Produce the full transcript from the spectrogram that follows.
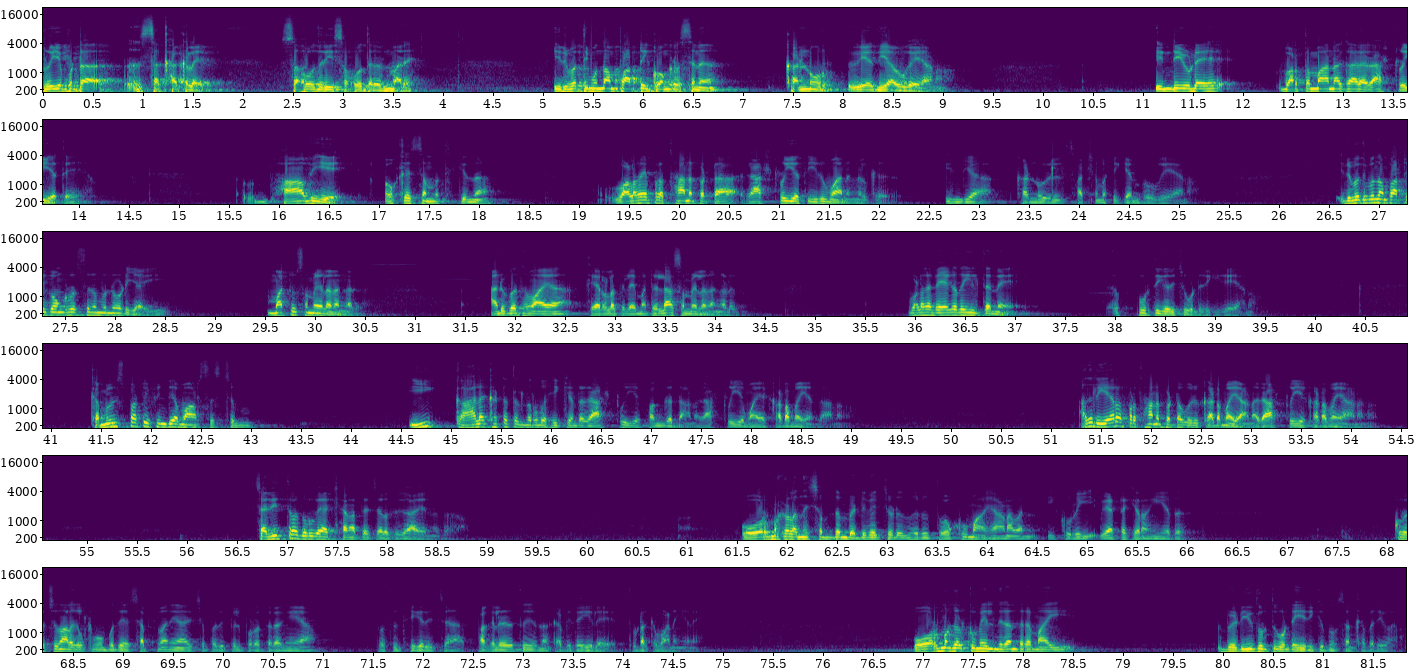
പ്രിയപ്പെട്ട സഖാക്കളെ സഹോദരി സഹോദരന്മാരെ ഇരുപത്തിമൂന്നാം പാർട്ടി കോൺഗ്രസ്സിന് കണ്ണൂർ വേദിയാവുകയാണ്. ഇന്ത്യയുടെ വർത്തമാനകാല രാഷ്ട്രീയത്തെ ഭാവിയെ ഒക്കെ സംബന്ധിക്കുന്ന വളരെ പ്രധാനപ്പെട്ട രാഷ്ട്രീയ തീരുമാനങ്ങൾക്ക് ഇന്ത്യ കണ്ണൂരിൽ സാക്ഷ്യം വഹിക്കാൻ പോവുകയാണ്. ഇരുപത്തിമൂന്നാം പാർട്ടി കോൺഗ്രസ്സിന് മുന്നോടിയായി മറ്റു സമ്മേളനങ്ങൾ അനുബന്ധമായ കേരളത്തിലെ മറ്റെല്ലാ സമ്മേളനങ്ങളും വളരെ വേഗതയിൽ തന്നെ പൂർത്തീകരിച്ചു കൊണ്ടിരിക്കുകയാണ് കമ്മ്യൂണിസ്റ്റ് പാർട്ടി ഓഫ് ഇന്ത്യ മാർസിസ്റ്റും ഈ കാലഘട്ടത്തിൽ നിർവഹിക്കേണ്ട രാഷ്ട്രീയ പങ്കെന്താണ് രാഷ്ട്രീയമായ കടമ എന്താണ്? അതിലേറെ പ്രധാനപ്പെട്ട ഒരു കടമയാണ് രാഷ്ട്രീയ കടമയാണ് ചരിത്ര ദുർവ്യാഖ്യാനത്തെ ചെറുക്കുക എന്നത്. ഓർമ്മകളെ നിശബ്ദം വെടിവെച്ചിടുന്നൊരു തോക്കുമായാണ് അവൻ ഇക്കുറി വേട്ടയ്ക്കിറങ്ങിയത്. കുറച്ചു നാളുകൾക്ക് മുമ്പ് ദേശാഭിമാനി ആഴ്ച പതിപ്പിൽ പുറത്തിറങ്ങിയ പ്രസിദ്ധീകരിച്ച പകലെഴുത്ത് എന്ന കവിതയിലെ തുടക്കമാണിങ്ങനെ. ഓർമ്മകൾക്കുമേൽ നിരന്തരമായി വെടിയുതിർത്തുകൊണ്ടേയിരിക്കുന്നു സംഘപരിവാർ.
